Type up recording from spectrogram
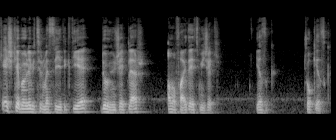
keşke böyle bitirmeseydik diye dövünecekler ama fayda etmeyecek. Yazık. Çok yazık.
